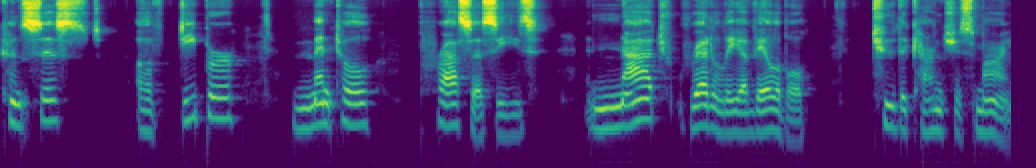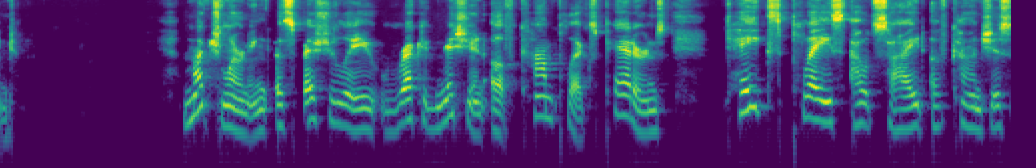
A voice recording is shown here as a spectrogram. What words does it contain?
consists of deeper mental processes not readily available to the conscious mind. Much learning, especially recognition of complex patterns, takes place outside of conscious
